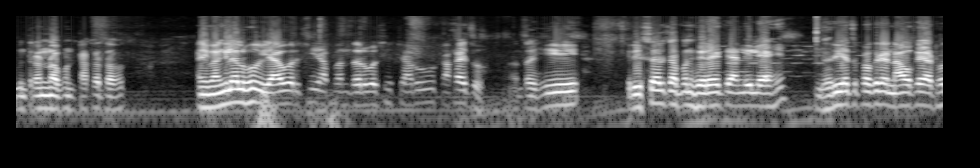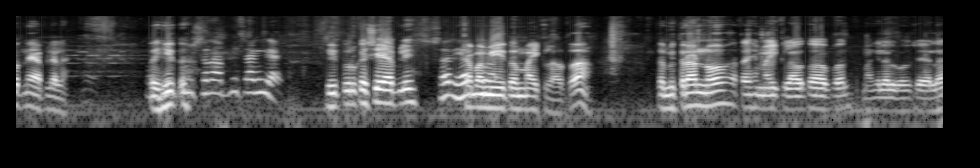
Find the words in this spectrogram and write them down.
मित्रांनो आपण टाकत आहोत. आणि मांगीलाल भाऊ यावर्षी आपण दरवर्षी चारू टाकायचो. आता ही रिसर्च आपण व्हेरायटी आणलेली आहे. घरी याचं पकडे नाव काही आठवत नाही आपल्याला. तर ही तूर सर आपली चांगली आहे. ही तूर कशी आहे आपली? सर मी इथं माईक लावतो हा. तर मित्रांनो आता हे माईक लावतो आपण मांगीलाल भाऊच्या याला.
